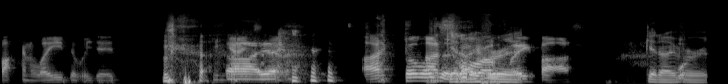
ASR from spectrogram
fucking lead that we did. in game Oh yeah. I, what I was Get it? swore over it. League Pass. get over it.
